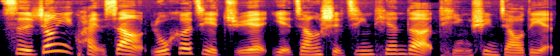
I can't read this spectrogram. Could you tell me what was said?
此争议款项如何解决，也将是今天的庭讯焦点。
